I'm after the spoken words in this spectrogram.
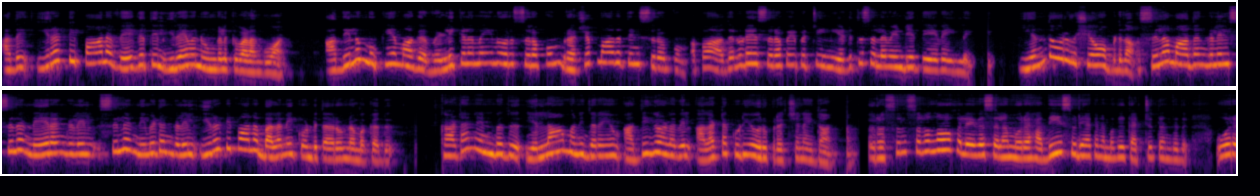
அது இரட்டிப்பான வேகத்தில் இறைவன் உங்களுக்கு வழங்குவான். அதிலும் முக்கியமாக வெள்ளிக்கிழமையின் ஒரு சிறப்பும் ரஜப் மாதத்தின் சிறப்பும். அப்போ அதனுடைய சிறப்பை பற்றி இனி எடுத்து சொல்ல வேண்டிய தேவையில்லை எந்த ஒரு விஷயமும் அப்படிதான். சில மாதங்களில் சில நேரங்களில் சில நிமிடங்களில் இரட்டிப்பான பலனை கொண்டு தரும் நமக்கு அது. கடன் என்பது எல்லா மனிதரையும் அதிக அளவில் அலட்டக்கூடிய ஒரு பிரச்சனை தான் ரசூல் சல்லாஹ் அலேவசலம் ஒரு ஹதீசுடையாக நமக்கு கற்றுத்தந்தது ஒரு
